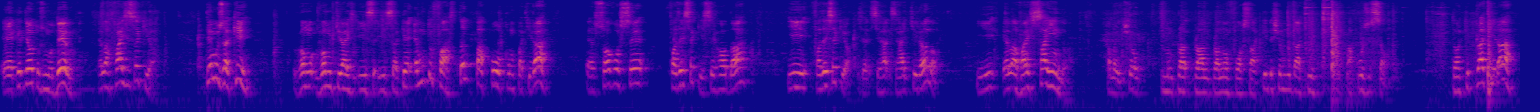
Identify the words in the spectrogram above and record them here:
é, que tem outros modelos, ela faz isso aqui ó, temos aqui, vamos, vamos tirar isso, isso aqui, é muito fácil, tanto para pôr como para tirar, é só você fazer isso aqui, você rodar e fazer isso aqui, ó, você, você vai tirando, ó, e ela vai saindo. Calma aí, deixa eu, para não forçar aqui, deixa eu mudar aqui a posição. Então aqui para tirar,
